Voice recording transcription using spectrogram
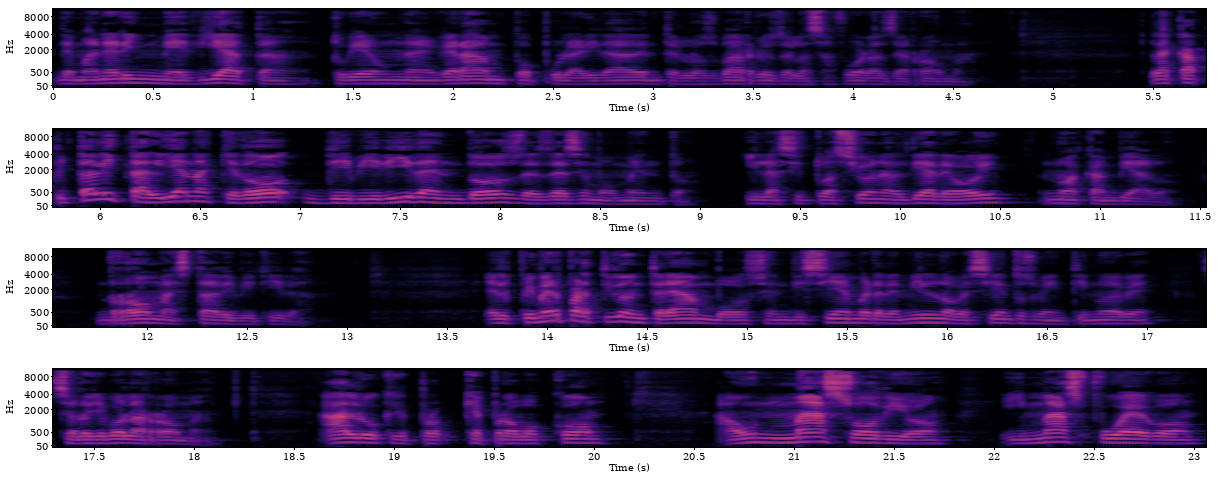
De manera inmediata tuvieron una gran popularidad entre los barrios de las afueras de Roma. La capital italiana quedó dividida en dos desde ese momento, y la situación al día de hoy no ha cambiado. Roma está dividida. El primer partido entre ambos, en diciembre de 1929, se lo llevó la Roma, algo que, provocó aún más odio y más fuego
